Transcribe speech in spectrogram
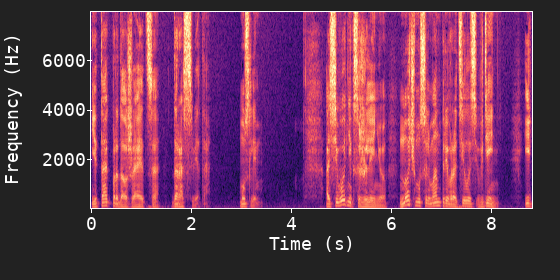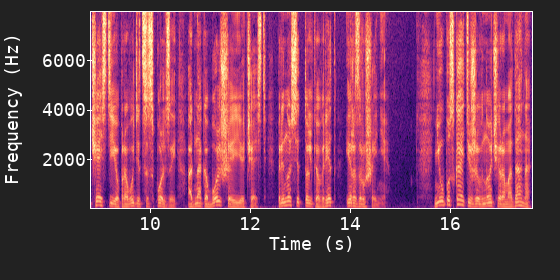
И так продолжается до рассвета. Муслим. А сегодня, к сожалению, ночь мусульман превратилась в день, и часть ее проводится с пользой, однако большая ее часть приносит только вред и разрушение. Не упускайте же в ночи Рамадана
